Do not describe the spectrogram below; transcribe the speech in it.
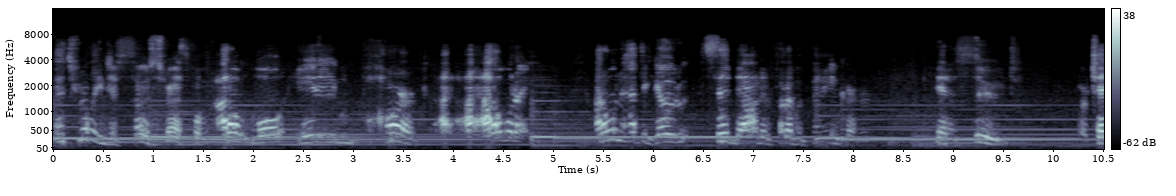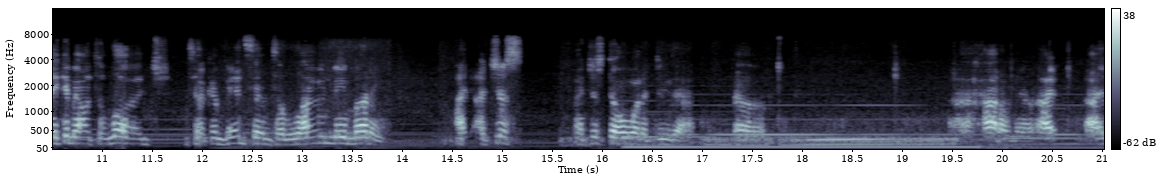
that's really just so stressful. I don't want any part. I, I, I don't want to. I don't want to have to go sit down in front of a banker in a suit or take him out to lunch to convince him to loan me money. I, I just I just don't want to do that. Um, I don't know. I I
